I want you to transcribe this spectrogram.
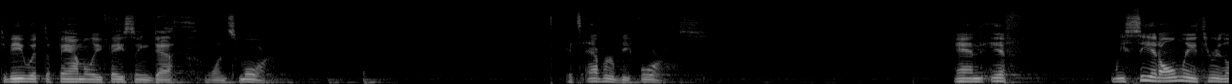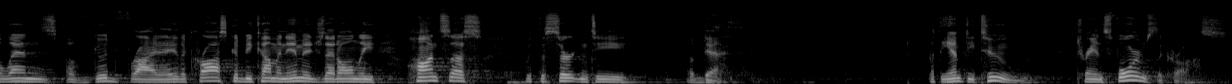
to be with the family facing death once more. It's ever before us. And if we see it only through the lens of Good Friday, the cross could become an image that only haunts us with the certainty of death. But the empty tomb transforms the cross.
